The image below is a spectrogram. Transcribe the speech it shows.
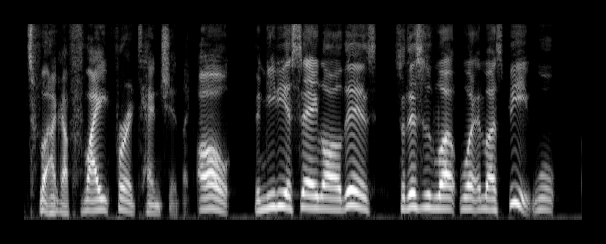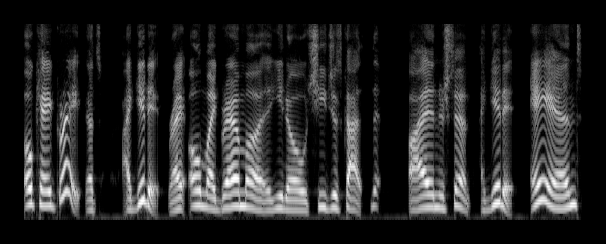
It's like a fight for attention. Like, oh, the media is saying all this, so this is what, what it must be. Well, okay, great. That's I get it, right? Oh, my grandma, you know, she just got. Th- I understand. I get it. And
